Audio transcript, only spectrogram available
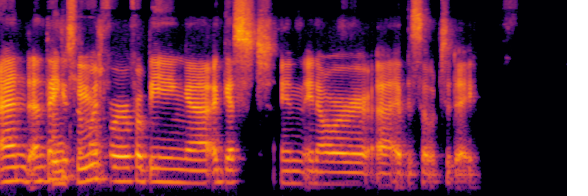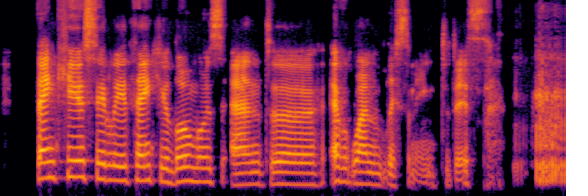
and and thank, thank you so you. much for for being uh, a guest in in our uh, episode today thank you Sirli thank you Loomus and uh, everyone listening to this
